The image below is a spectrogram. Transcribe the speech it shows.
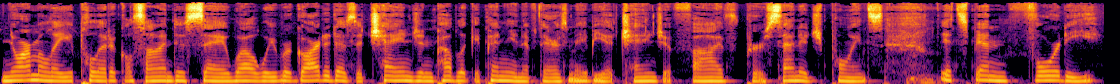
normally political scientists say, well, we regard it as a change in public opinion if there's maybe a change of five percentage points. It's been 40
